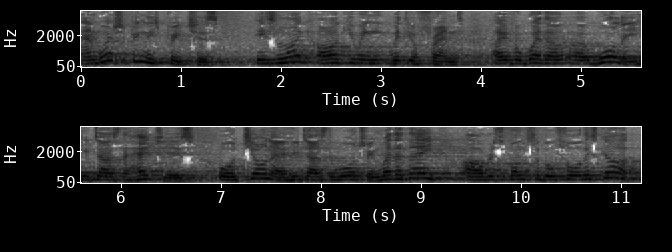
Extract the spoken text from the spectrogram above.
and worshipping these preachers is like arguing with your friend over whether uh, Wally, who does the hedges, or Jono, who does the watering, whether they are responsible for this garden.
